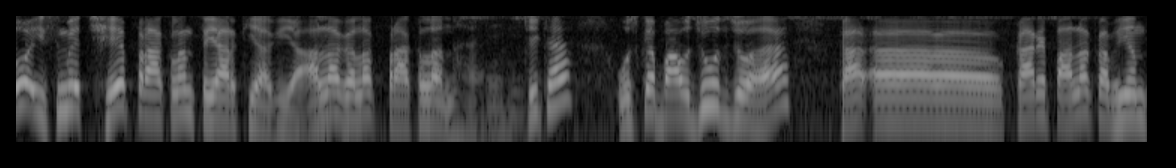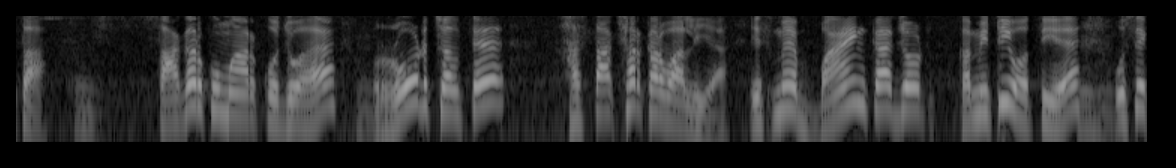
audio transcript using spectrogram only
तो इसमें छः प्राकलन तैयार किया गया अलग अलग प्राकलन है। ठीक है? उसके बावजूद जो है कार्यपालक अभियंता सागर कुमार को जो है रोड चलते हस्ताक्षर करवा लिया। इसमें बैंक का जो कमिटी होती है उसे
